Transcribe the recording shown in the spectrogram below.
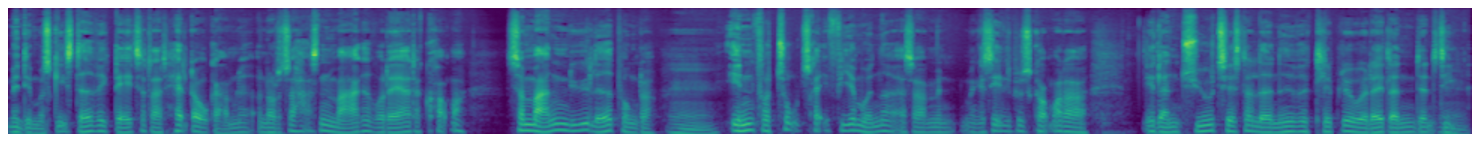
men det er måske stadigvæk data, der er et halvt år gamle, og når du så har sådan et marked, hvor der er, der kommer så mange nye ladepunkter Mm. inden for to, tre, fire måneder, altså man, man kan se, at lige pludselig kommer der et eller andet 20 Tesla lavet nede ved Kliplev, eller et eller andet den stil. Mm.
